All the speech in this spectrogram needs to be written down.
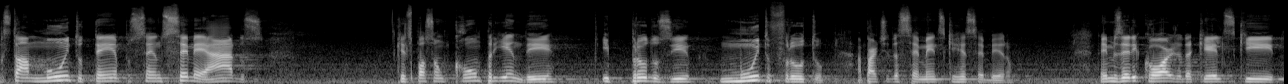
estão há muito tempo sendo semeados, que eles possam compreender e produzir muito fruto a partir das sementes que receberam. Tem misericórdia daqueles que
